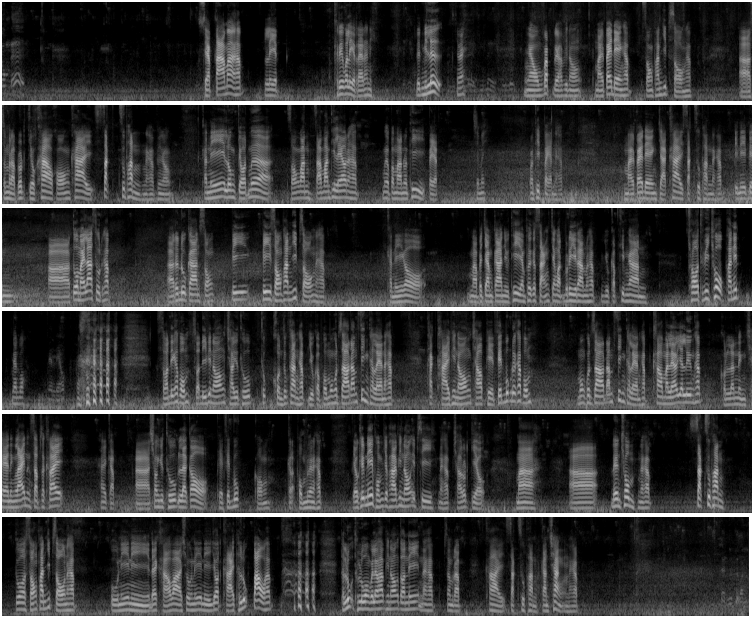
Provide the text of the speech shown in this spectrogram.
จุ่มเด้อแสบตามากครับ เลดเขาเรียกว่าเลดอะไรนะนี่ เลดมิลเลอร์ใช่ไหม เงาแวบเลยครับพี่น้อง หมายป้ายแดงครับ 2022 ครับ อ่าสำหรับรถเกี่ยวข้าวของค่ายซักสุพรรณนะครับพี่น้อง คันนี้ลงจอดเมื่อ 2 วัน 3 วันที่แล้วนะครับ เมื่อประมาณวันที่ 8 ใช่ไหม วันที่ 8 นะครับ หมายป้ายแดงจากค่ายศักดิ์สุพรรณนะครับปีนี้เป็นอ่าตัวใหม่ล่าสุดครับอ่าฤดูกาล2ปีปี 2022 นะครับคันนี้ก็มาประจำการอยู่ที่อำเภอกระสังจังหวัดบุรีรัมย์นะครับ อยู่กับทีมงาน ชอทวีโชคพาณิชย์แมนบอแม่นแล้ว สวัสดีครับผม สวัสดีพี่น้องชาว YouTube ทุกคนทุกท่านครับ อยู่กับผมมงคลสาวดัมซิ่งไทยแลนด์นะครับ ทักทายพี่น้องชาวเพจ Facebook ด้วยครับผม มงคลสาวดัมซิ่งไทยแลนครับ เข้ามาแล้วอย่าลืมครับ คนละหนึ่งแชร์หนึ่งไลค์หนึ่งซับสไครต์ให้กับช่อง YouTube แล้วก็เพจ Facebook ของกระผมด้วยนะครับ เดี๋ยวคลิปนี้ผมจะพาพี่น้อง FC นะครับชาวรถเกี่ยวมาาเดินชมนะครับสักสุพรรณตัว 2022 นะครับ ปูนี้นี่ได้ข่าวว่าช่วงนี้นี่ยอดขายทะลุเป้าครับ ทะลุทะลวงไปแล้วครับพี่น้องตอนนี้นะครับสำหรับ ค่ายศักดิ์สุพรรณการช่างนะครับแต่นี่คือวัน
